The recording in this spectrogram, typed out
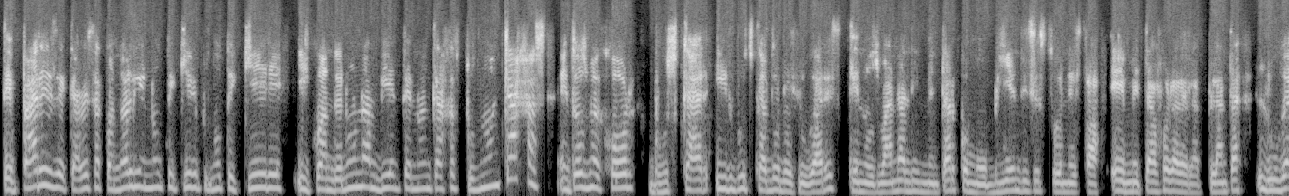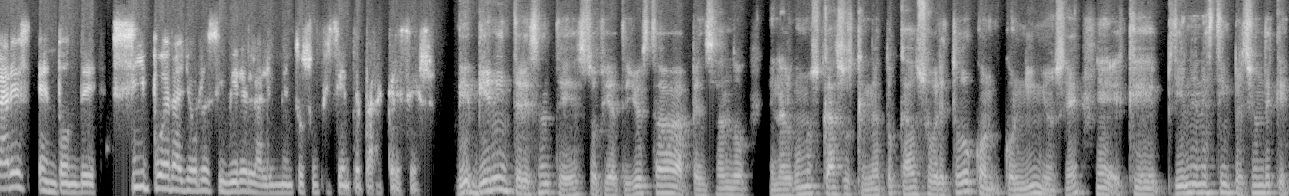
te pares de cabeza cuando alguien no te quiere, pues no te quiere y cuando en un ambiente no encajas, pues no encajas. Entonces mejor buscar, ir buscando los lugares que nos van a alimentar, como bien dices tú en esta eh, metáfora de la planta, lugares en donde sí pueda yo recibir el alimento suficiente para crecer. Bien, interesante esto, fíjate, yo estaba pensando en algunos casos que me ha tocado, sobre todo con, con niños, ¿eh? ¿eh? que tienen esta impresión de que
